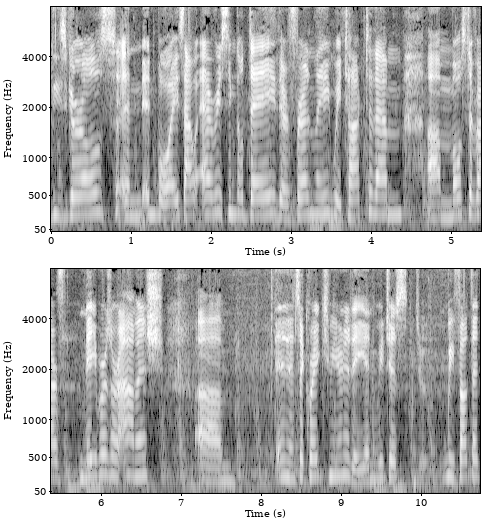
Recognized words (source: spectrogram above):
these girls and, and boys out every single day. They're friendly. We talk to them. Um, most of our neighbors are Amish, um, and it's a great community. And we just we felt that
